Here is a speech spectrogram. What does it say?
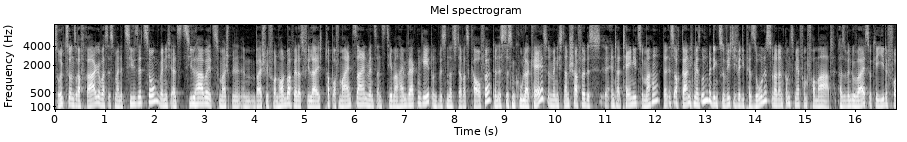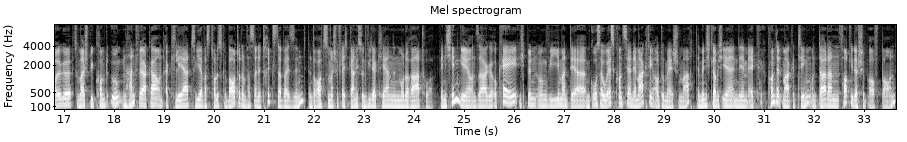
Zurück zu unserer Frage, was ist meine Zielsetzung? Wenn ich als Ziel habe, jetzt zum Beispiel im Beispiel von Hornbach, wäre das vielleicht top of mind sein, wenn es ans Thema Heimwerken geht und wissen, dass ich da was kaufe, dann ist das ein cooler Case. Und wenn ich es dann schaffe, das entertaining zu machen, dann ist auch gar nicht mehr unbedingt so wichtig, wer die Person ist, sondern dann kommt es mehr vom Format. Also wenn du weißt, okay, jede Folge zum Beispiel kommt irgendein Handwerker und erklärt, wie er was Tolles gebaut hat und was seine Tricks dabei sind, dann braucht es zum Beispiel vielleicht gar nicht so einen wiederkehrenden Moderator. Wenn ich hingehe und sage, okay, ich bin irgendwie jemand, der ein großer US-Konzern der Marketing Automation macht, dann bin ich ich, glaube ich, eher in dem Eck Content Marketing und da dann Thought Leadership aufbauen.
